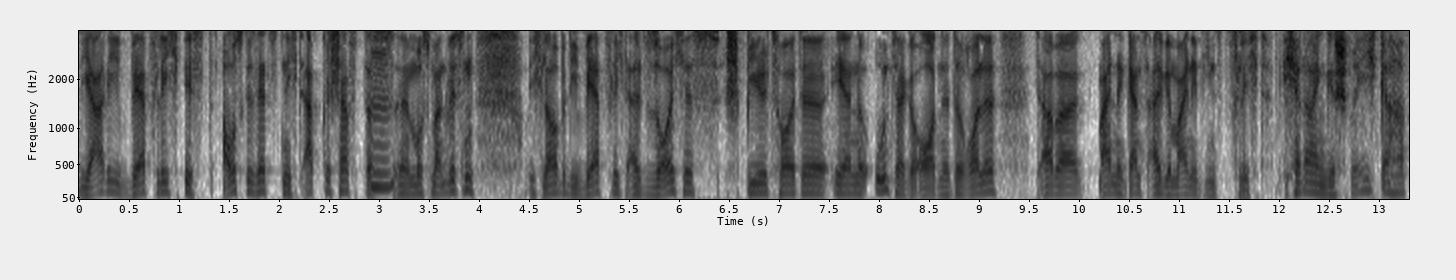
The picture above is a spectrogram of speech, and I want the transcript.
Ja, die Wehrpflicht ist ausgesetzt, nicht abgeschafft. Das mhm. äh, muss man wissen. Ich glaube, die Wehrpflicht als solches spielt heute eher eine untergeordnete Rolle, aber eine ganz allgemeine Dienstpflicht. Ich hatte ein Gespräch gehabt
